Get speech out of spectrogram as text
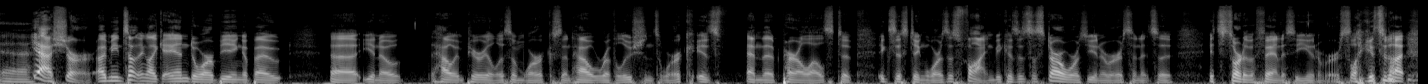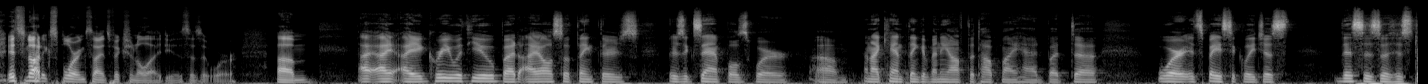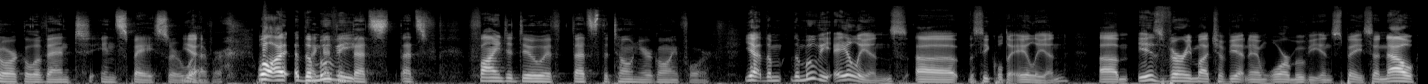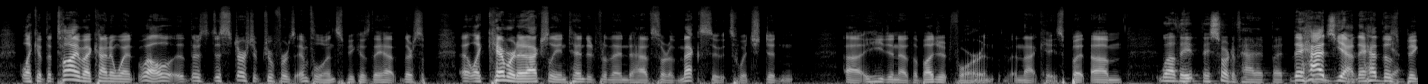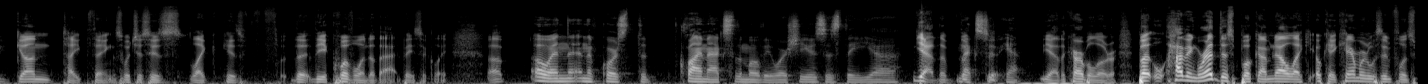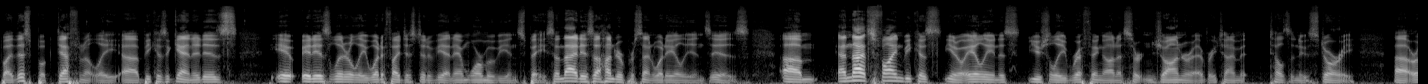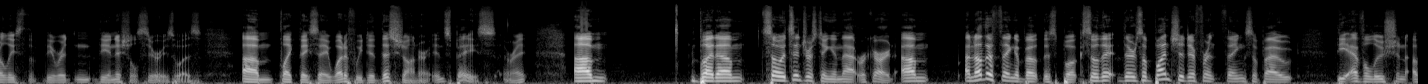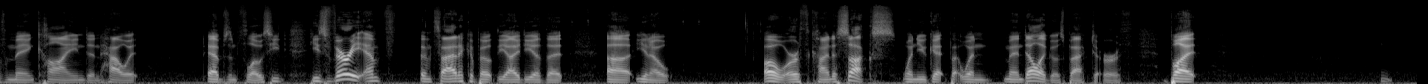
uh, yeah sure i mean something like andor being about uh, you know how imperialism works and how revolutions work is and the parallels to existing wars is fine because it's a Star Wars universe and it's a it's sort of a fantasy universe. Like it's not it's not exploring science fictional ideas as it were. Um, I, I, I agree with you, but I also think there's there's examples where um, and I can't think of any off the top of my head, but uh, where it's basically just this is a historical event in space or Yeah. whatever. well, I, the Like, I movie think that's that's fine to do if that's the tone you're going for. Yeah, the the movie Aliens, uh, the sequel to Alien, um, is very much a Vietnam War movie in space. And now, like at the time, I kind of went, well, there's this Starship Troopers influence because they have there's uh, like Cameron had actually intended for them to have sort of mech suits, which didn't. Uh, he didn't have the budget for in, in that case, but um, Well, they they sort of had it, but they had yeah they had those yeah. big gun type things, which is his like his the the equivalent of that basically. Uh, Oh, and and of course the climax of the movie where she uses the uh, yeah, the, the next to yeah. Yeah, the carboloader. But having read this book, I'm now like, okay, Cameron was influenced by this book definitely, uh, because again, it is it, it is literally what if I just did a Vietnam War movie in space, and that is 100 percent what Aliens is, um, and that's fine because you know Alien is usually riffing on a certain genre every time it tells a new story. Uh, or at least the, the the initial series was, um, like they say, what if we did this genre in space, right? Um, but um, so it's interesting in that regard. Um, another thing about this book, so th- there's a bunch of different things about the evolution of mankind and how it ebbs and flows. He he's very emph- emphatic about the idea that uh, you know, oh, Earth kind of sucks when you get when Mandela goes back to Earth, but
